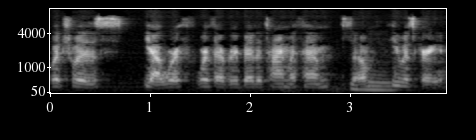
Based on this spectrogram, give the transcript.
which was yeah worth worth every bit of time with him. So mm-hmm. he was great.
